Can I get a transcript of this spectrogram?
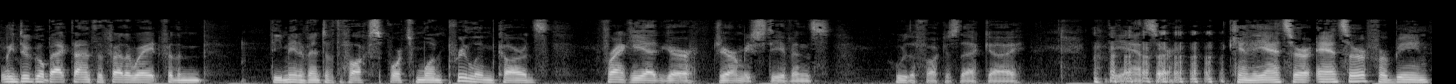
we do go back down to the featherweight for the the main event of the Fox Sports One prelim cards. Frankie Edgar, Jeremy Stephens. Who the fuck is that guy? The answer. Can the answer answer for being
